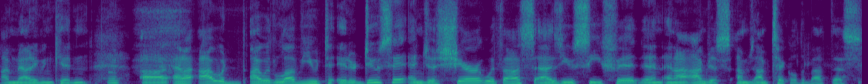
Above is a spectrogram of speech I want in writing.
I'm not even kidding. Uh, and I, I would I would love you to introduce it and just share it with us as you see fit. And and I, I'm just I'm I'm tickled about this.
